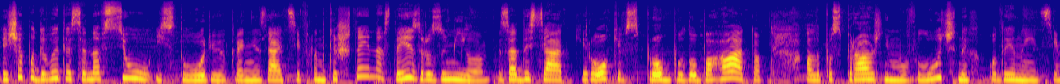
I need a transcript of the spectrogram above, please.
Якщо подивитися на всю історію екранізації Франкенштейна, стає зрозуміло, за десятки років спроб було багато, але по-справжньому влучних одиниці.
